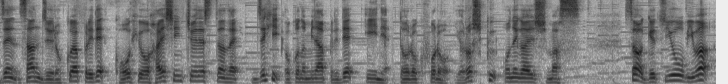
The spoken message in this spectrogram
全36アプリで好評配信中ですのでぜひお好みのアプリでいいね登録フォローよろしくお願いしますさあ月曜日は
